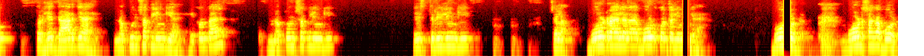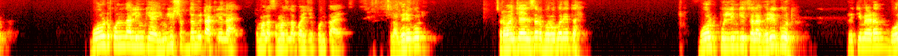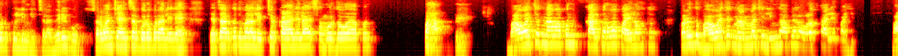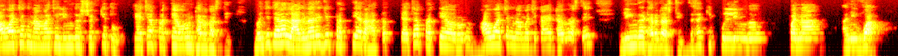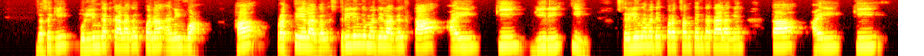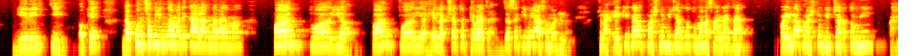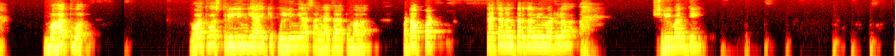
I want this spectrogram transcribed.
तर हे दार जे आहे नपुंसक लिंगी आहे. हे कोणतं आहे? नपुंसक लिंगी. हे स्त्रीलिंगी. चला बोर्ड राहिलेला आहे. बोर्ड कोणता लिंगी आहे? बोर्ड बोर्ड सांगा बोर्ड बोर्ड कोणता लिंगी आहे? इंग्लिश शब्द मी टाकलेला आहे. तुम्हाला समजला पाहिजे कोणता आहे. चला व्हेरी गुड सर्वांचे आन्सर बरोबर येत आहे. बोर्ड पुल्लिंगी. चला very good Preeti madam board पुल्लिंगी चला व्हेरी गुड सर्वांचे आन्सर बरोबर आलेले आहे याचा अर्थ तुम्हाला लेक्चर कळालेला आहे. समोर जवळ आपण. पहा. भावाचक नाम आपण काल परवा पाहिलं होतं. परंतु भाववाचक नामाचे लिंग आपल्याला ओळखता आले पाहिजे भाववाचक नामाचे लिंग शक्यतो त्याच्या प्रत्ययावरून ठरत असते. म्हणजे त्याला लागणारे जे प्रत्यय राहतात त्याच्या प्रत्ययावरून भाववाचक नामाचे काय ठरत असते? लिंग ठरत असते. जसं की पुल्लिंग पना आणि वा. जसं की पुल्लिंगात काय लागेल? पना आणि वा. हा प्रत्यय लागेल. स्त्रीलिंगमध्ये लागेल ता आई की गिरी ई. स्त्रीलिंगामध्ये परत सांगतो एकदा काय लागेल? ता आई की गिरी ई. ओके? नपुंसक लिंगामध्ये काय लागणार आहे मग? पण त्व य. पण त्व य. हे लक्षात ठेवायचं आहे. जसं की मी असं म्हटलं. तुला एकेका प्रश्न विचारतो तुम्हाला सांगायचा आहे. पहिला प्रश्न विचारतो मी. महत्त्व. महत्त्व स्त्रीलिंगी आहे की पुल्लिंगी आहे सांगायचं आहे तुम्हाला? पटापट. त्याच्यानंतर जर मी म्हटलं श्रीमंती.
